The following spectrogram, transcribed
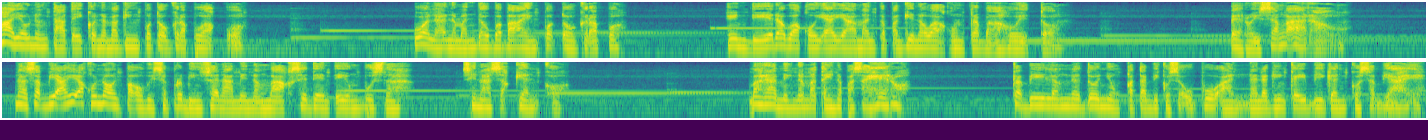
ayaw ng tatay ko na maging fotograpo ako. Wala naman daw babaeng fotograpo. Hindi raw ako yayaman kapag ginawa kong trabaho ito. Pero isang araw, nasa biyahe ako noon pa uwi sa probinsya namin nang maaksidente yung bus na sinasakyan ko. Maraming namatay na pasahero. Kabilang na doon yung katabi ko sa upuan na naging kaibigan ko sa biyahe.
